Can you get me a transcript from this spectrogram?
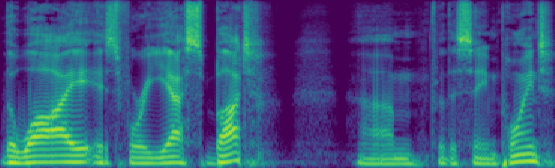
The Y is for yes, but um, for the same point.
